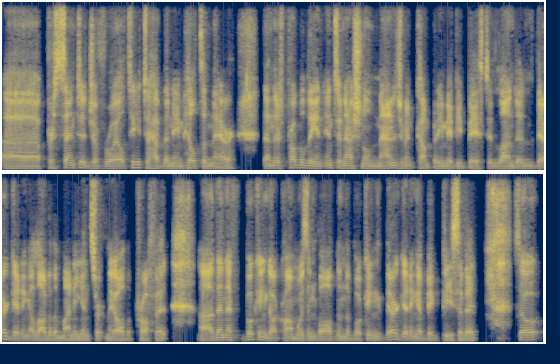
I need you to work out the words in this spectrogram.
a percentage of royalty to have the name Hilton there. Then there's probably an international management company, maybe based in London. They're getting a lot of the money and certainly all the profit. Uh, then if Booking.com was involved in the booking, they're getting a big piece of it. So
